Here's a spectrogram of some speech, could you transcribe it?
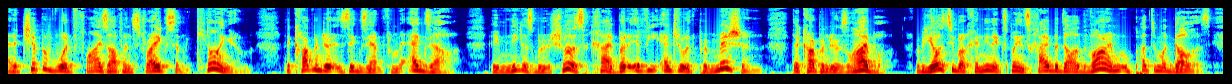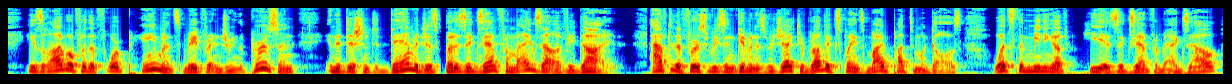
and a chip of wood flies off and strikes him, killing him, the carpenter is exempt from exile. But if he entered with permission, the carpenter is liable. Rabbi Yossi Bar Chanina explains Upatim Agalas. He's liable for the four payments made for injuring the person, in addition to damages, but is exempt from exile if he died. After the first reason given is rejected, Rav explains my patim. What's the meaning of he is exempt from exile?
